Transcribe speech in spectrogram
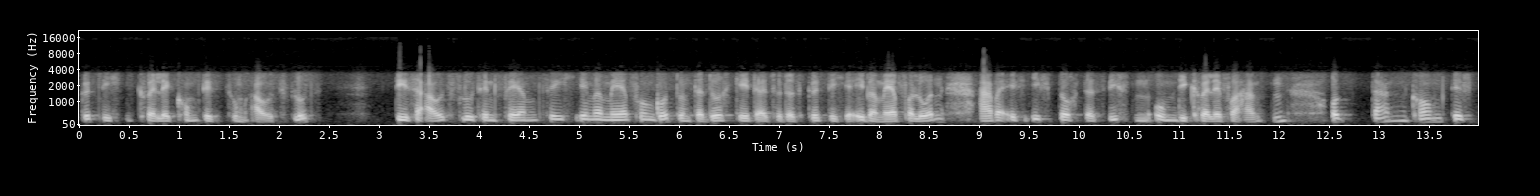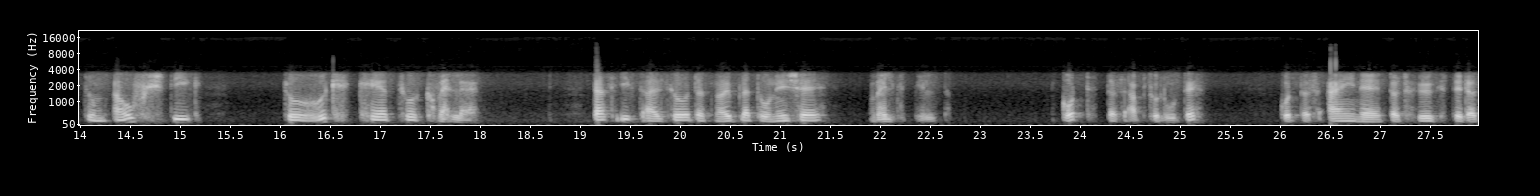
göttlichen Quelle kommt es zum Ausfluss. Dieser Ausfluss entfernt sich immer mehr von Gott und dadurch geht also das Göttliche immer mehr verloren. Aber es ist doch das Wissen um die Quelle vorhanden. Und dann kommt es zum Aufstieg, zur Rückkehr zur Quelle. Das ist also das neuplatonische Weltbild. Gott das Absolute, Gott das eine, das Höchste, das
